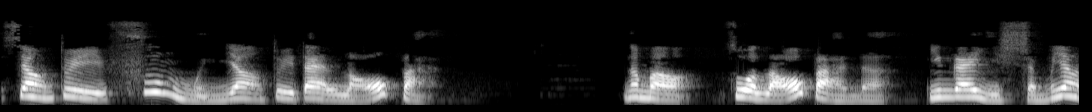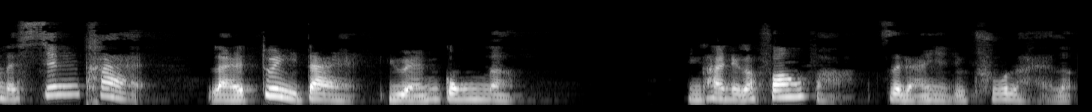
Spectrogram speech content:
像对父母一样对待老板。那么，做老板的应该以什么样的心态来对待员工呢？你看，这个方法自然也就出来了。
